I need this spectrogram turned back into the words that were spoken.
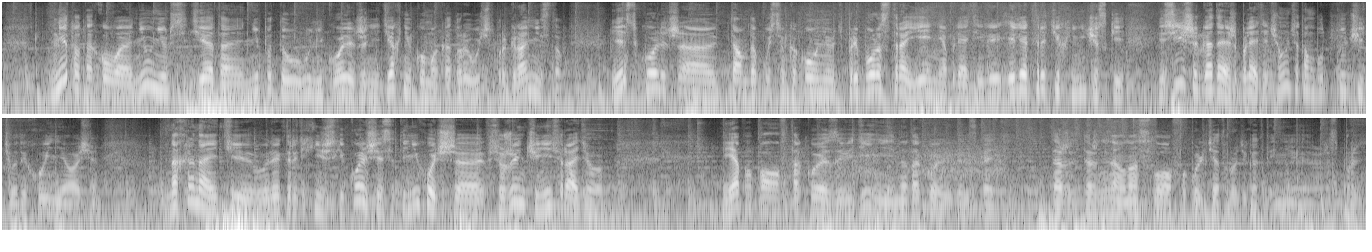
нету такого ни университета, ни ПТУ, ни колледжа, ни техникума, который учит программистов. Есть колледж, а, там, допустим, какого-нибудь приборостроения, блядь, или электротехнический. И сидишь и гадаешь, блядь, а чему тебя там будут учить в этой хуйне вообще? Нахрена идти в электротехнический колледж, если ты не хочешь э, всю жизнь чинить радио? Я попал в такое заведение и на такой, как сказать, даже, даже не знаю, у нас слово факультет вроде как-то не, распро...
